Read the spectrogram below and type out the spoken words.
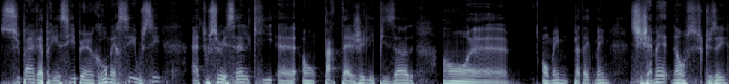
Super apprécié. Puis un gros merci aussi à tous ceux et celles qui ont partagé l'épisode, ont ont même, peut-être même, si jamais, non, excusez,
